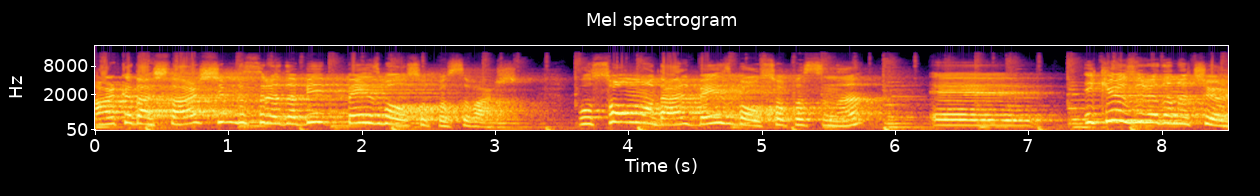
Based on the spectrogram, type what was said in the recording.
Arkadaşlar şimdi sırada bir beyzbol sopası var. Bu son model beyzbol sopasını eee 200 liradan açıyorum.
